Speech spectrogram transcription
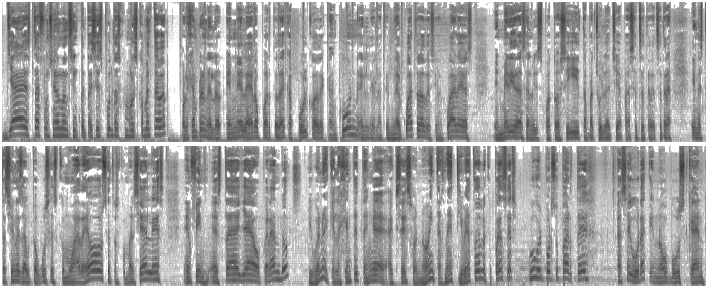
Ya está funcionando en 56 puntos, como les comentaba. Por ejemplo, en el, en el aeropuerto de Acapulco, de Cancún, el de la Terminal 4, de Ciudad Juárez, en Mérida, San Luis Potosí, Tapachula, Chiapas, etcétera, etcétera, en estaciones de autobuses como ADO, centros comerciales, en fin, está ya operando y bueno, y que la gente tenga acceso, ¿no? A Internet y vea todo lo que puede hacer. Google, por su parte, asegura que no buscan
